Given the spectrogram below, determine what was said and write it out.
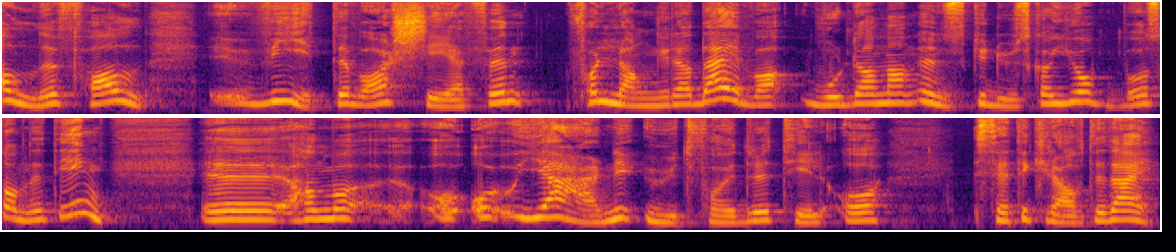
alle fall eh, vite hva sjefen forlanger av deg, hva, hvordan han ønsker du skal jobbe og sånne ting. Eh, må, og, og gjerne utfordre til å sette krav til deg.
